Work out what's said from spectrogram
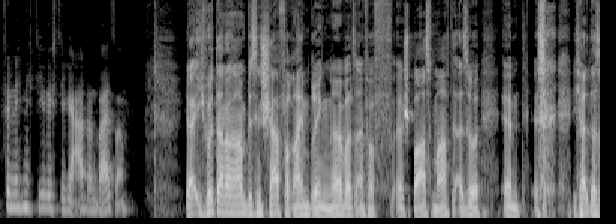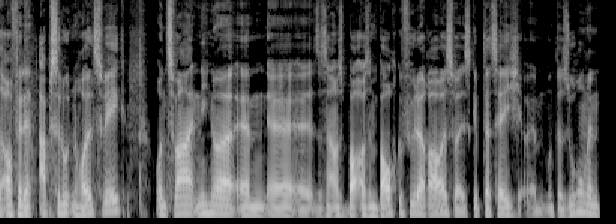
finde ich nicht die richtige Art und Weise. Ja, ich würde da noch ein bisschen Schärfe reinbringen, ne, weil es einfach äh, Spaß macht. Also ähm, es, ich halte das auch für den absoluten Holzweg und zwar nicht nur ähm, äh, sozusagen aus, aus dem Bauchgefühl heraus, weil es gibt tatsächlich ähm, Untersuchungen,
